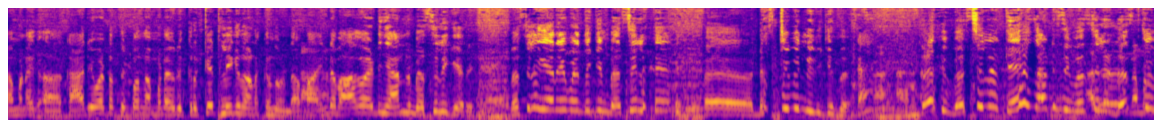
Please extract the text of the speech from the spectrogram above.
നമ്മുടെ കാര്യവട്ടത്തിൽ കാര്യവട്ടത്ത് ഇപ്പോൾ നമ്മുടെ ഒരു ക്രിക്കറ്റ് ലീഗ് നടക്കുന്നുണ്ട്. അപ്പോൾ അതിന്റെ ഭാഗമായിട്ട് ഞാനൊരു ബസ്സിൽ കയറി. ബസ്സിൽ കയറിയപ്പോഴത്തേക്കും ബസ്സിൽ ഡസ്റ്റ്ബിൻ ഇരിക്കുന്നത് ബസ്സിൽ K S R T C ബസ്സിൽ ഡസ്റ്റ്ബിൻ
